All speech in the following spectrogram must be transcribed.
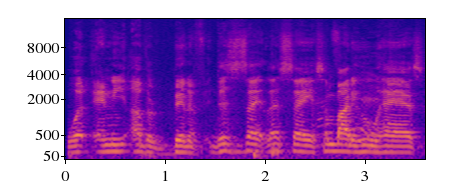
what any other benefit? This is say, let's say That's somebody who has,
